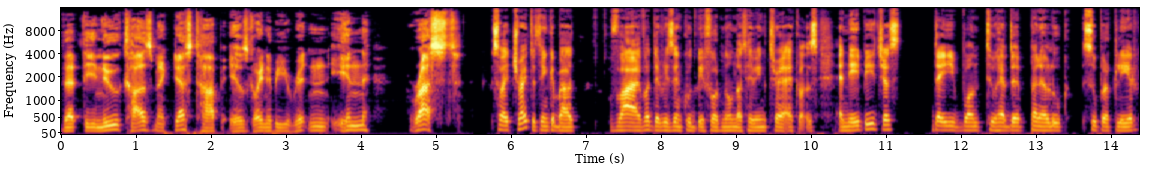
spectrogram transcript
that the new Cosmic Desktop is going to be written in Rust. So I tried to think about why, what the reason could be for GNOME not having tray icons, and maybe just they want to have the panel look super clear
